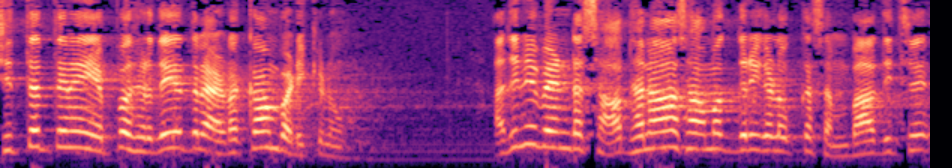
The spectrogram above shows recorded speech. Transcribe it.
ചിത്തത്തിനെ എപ്പോ ഹൃദയത്തിൽ അടക്കാൻ പഠിക്കണു? അതിനു വേണ്ട സാധനാ സാമഗ്രികളൊക്കെ സമ്പാദിച്ച്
